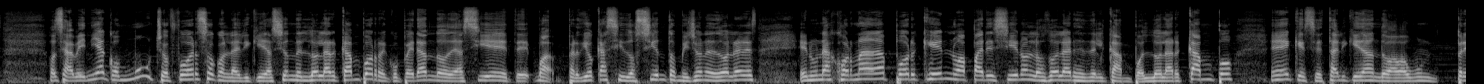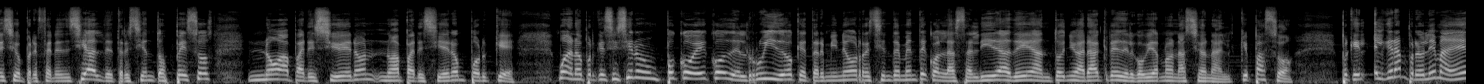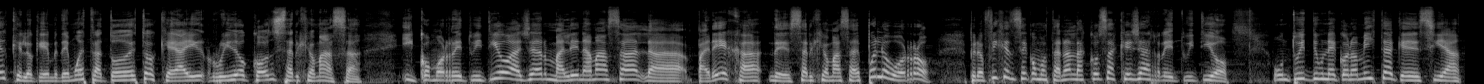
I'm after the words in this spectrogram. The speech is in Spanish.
O sea, venía con mucho esfuerzo con la liquidación del dólar campo, recuperando de a 7, bueno, perdió casi 200 millones de dólares en una jornada porque no aparecieron los dólares del campo. El dólar campo, eh, que se está liquidando a un precio preferencial de 300 pesos, no aparecieron, no aparecieron. ¿Por qué? Bueno, porque se hicieron un poco eco del ruido que terminó recientemente con la salida de Antonio Aracre del gobierno nacional. ¿Qué pasó? Porque el, gran problema es que lo que demuestra todo esto es que hay ruido con Sergio Massa. Y como retuiteó ayer Malena Massa, la pareja de Sergio Massa, después lo borró. Pero fíjense cómo estarán las cosas que ella retuiteó. Un tuit de un economista que decía,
